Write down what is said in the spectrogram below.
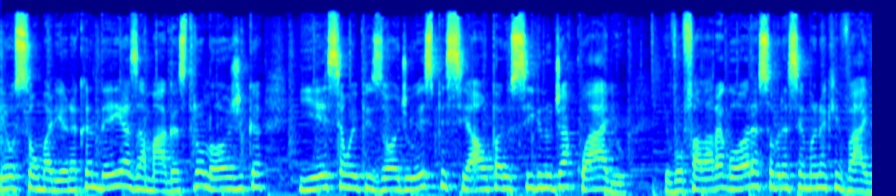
Eu sou Mariana Candeias, a Maga Astrológica, e esse é um episódio especial para o signo de Aquário. Eu vou falar agora sobre a semana que vai,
